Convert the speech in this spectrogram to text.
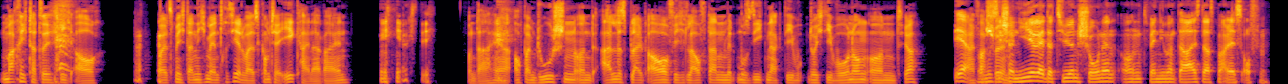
Mache ich tatsächlich auch. Weil es mich dann nicht mehr interessiert, weil es kommt ja eh keiner rein. ja, richtig. Von daher, auch beim Duschen und alles bleibt auf. Ich laufe dann mit Musik nackt die, durch die Wohnung und ja, Ja, Einfach man muss die schön. Scharniere der Türen schonen und wenn niemand da ist, lasst man alles offen.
